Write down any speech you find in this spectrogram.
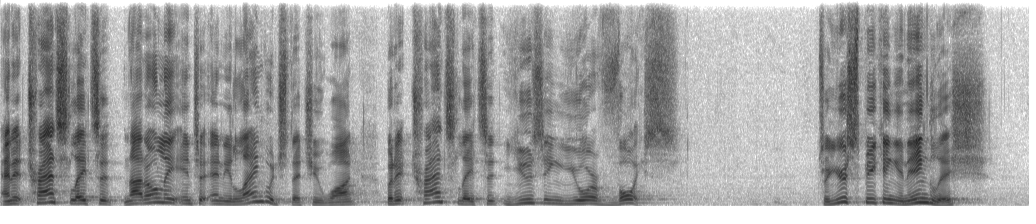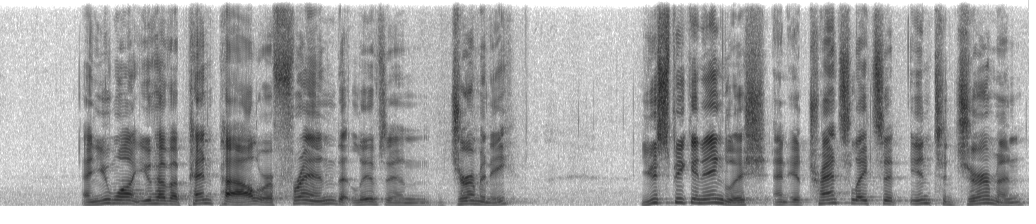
And it translates it not only into any language that you want, but it translates it using your voice. So you're speaking in English and you, want, you have a pen pal or a friend that lives in Germany you speak in English and it translates it into German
